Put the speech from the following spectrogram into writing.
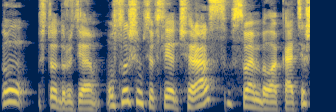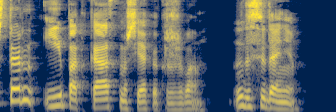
Ну что, друзья, услышимся в следующий раз. С вами была Катя Штерн и подкаст «Машьяка Кружева». До свидания.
